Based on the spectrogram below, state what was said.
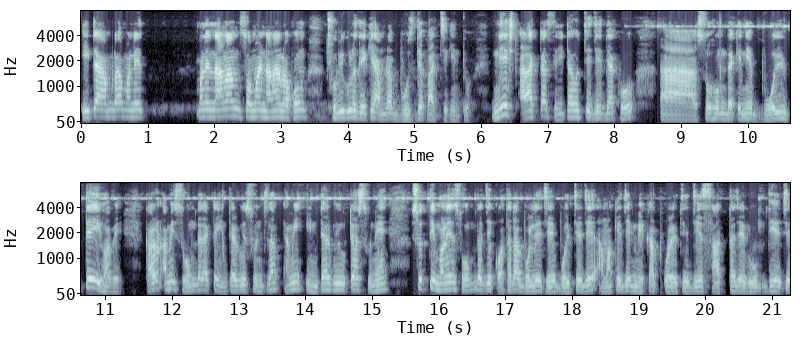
এটা আমরা মানে মানে নানান সময় নানা রকম ছবিগুলো দেখে আমরা বুঝতে পারছি কিন্তু। নেক্সট আর একটা সেইটা হচ্ছে যে দেখো সোহমদাকে নিয়ে বলতেই হবে। কারণ আমি সোহমদার একটা ইন্টারভিউ শুনছিলাম, আমি ইন্টারভিউটা শুনে সত্যি মানে সোহমদার যে কথাটা বলেছে, বলছে যে আমাকে যে মেকআপ করেছে, যে সাতটা যে রূপ দিয়েছে,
